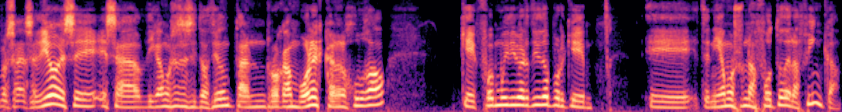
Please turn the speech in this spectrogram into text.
o sea, se dio ese, esa, digamos, esa situación tan rocambolesca en el juzgado que fue muy divertido porque eh, teníamos una foto de la finca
